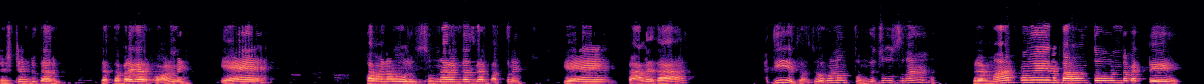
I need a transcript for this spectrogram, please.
ప్రెసిడెంట్ గారు పెద్దబ్బాయి గారు కోళ్ళని ఏ ఫలానా ఊరు సున్నారాయణరాజు గారి భర్తని ఏ రాలేదా? అది రజోగుణం తొంగి చూసినా బ్రహ్మాత్మమైన భావంతో ఉండబట్టే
